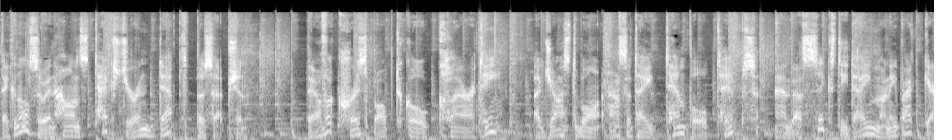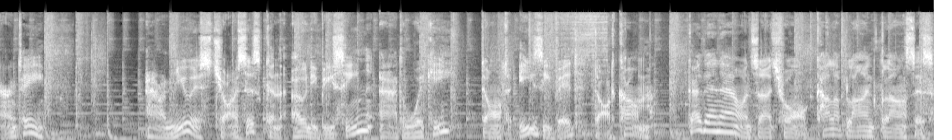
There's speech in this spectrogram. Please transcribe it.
They can also enhance texture and depth perception. They offer crisp optical clarity, adjustable acetate temple tips, and a 60-day money-back guarantee. Our newest choices can only be seen at wiki.ezvid.com. Go there now and search for colorblind glasses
